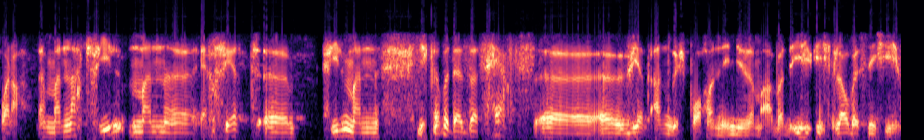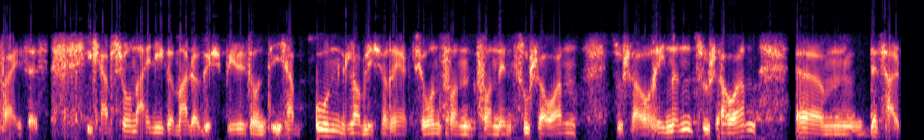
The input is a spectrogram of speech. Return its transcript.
Voilà. Man lacht viel, man äh, erfährt äh, viel. Man, ich glaube, dass das Herz äh, wird angesprochen in diesem Abend. Ich, ich glaube es nicht, ich weiß es. Ich habe schon einige Male gespielt und ich habe unglaubliche Reaktionen von, von den Zuschauern, Zuschauerinnen, Zuschauern. Ähm, deshalb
